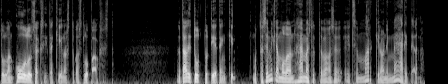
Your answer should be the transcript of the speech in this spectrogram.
tullaan kuuluisaksi siitä kiinnostavasta lupauksesta. No tämä oli tuttu tietenkin, mutta se mikä mulla on hämmästyttävä on se itse markkinoinnin määritelmä.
